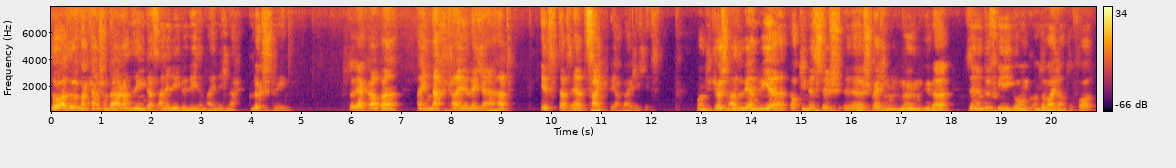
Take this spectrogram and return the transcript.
So, also man kann schon daran sehen, dass alle Lebewesen eigentlich nach Glück streben. So, der Körper, ein Nachteil, welcher er hat, ist, dass er zeitweilig ist. Und Krishna, also während wir optimistisch äh, sprechen mögen über Sinnenbefriedigung und so weiter und so fort,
